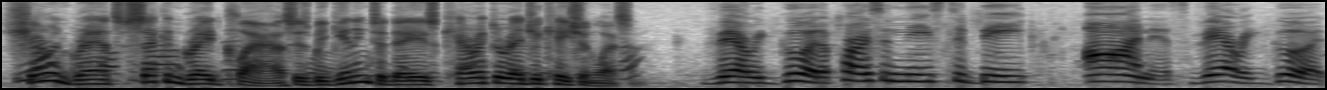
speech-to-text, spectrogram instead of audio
Sharon Grant's second grade class is beginning today's character education lesson. Very good. A person needs to be honest. Very good.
